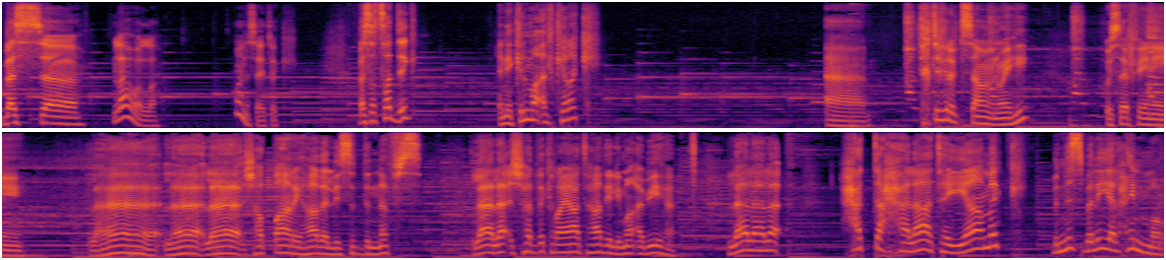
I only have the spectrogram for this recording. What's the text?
بس آه، لا والله. ما نسيتك. بس تصدق إني كل ما أذكرك آه تختفي الابتسامة من وجهي ويصير فيني لا لا لا إيش هالطاري هذا اللي يسد النفس. لا لا إيش هالذكريات هذه اللي ما أبيها. لا لا لا حتى حالات أيامك بالنسبة لي الحين مر.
